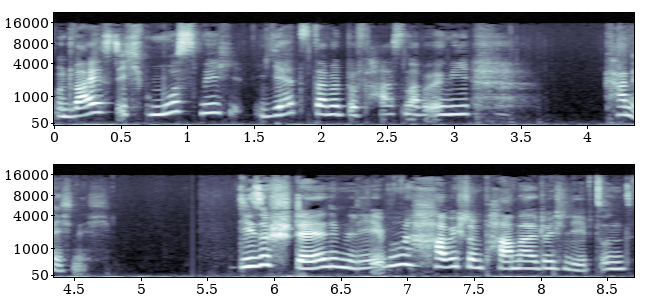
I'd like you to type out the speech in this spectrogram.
und weißt, ich muss mich jetzt damit befassen, aber irgendwie kann ich nicht. Diese Stellen im Leben habe ich schon ein paar Mal durchlebt und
